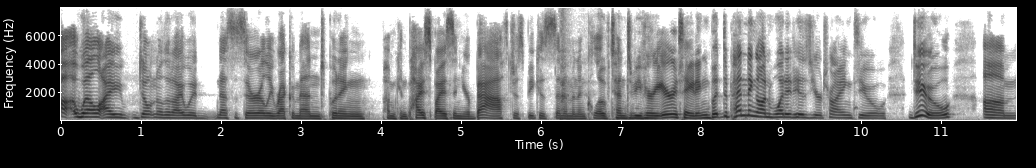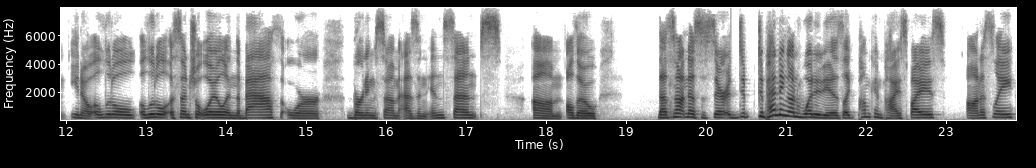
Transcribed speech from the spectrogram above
Uh, well, I don't know that I would necessarily recommend putting pumpkin pie spice in your bath just because cinnamon and clove tend to be very irritating. But depending on what it is you're trying to do, um, you know, a little a little essential oil in the bath or burning some as an incense. Um, although that's not necessary. De- depending on what it is, like pumpkin pie spice, honestly,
